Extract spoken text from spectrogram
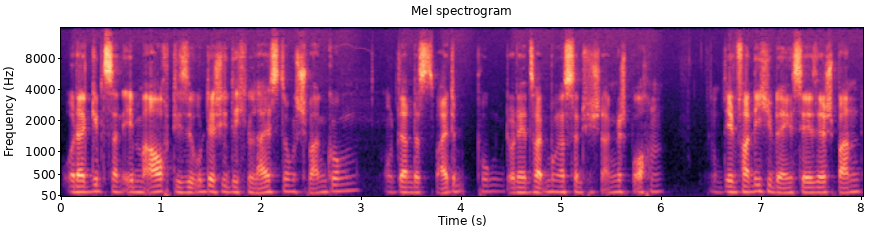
Oder gibt es dann eben auch diese unterschiedlichen Leistungsschwankungen? Und dann das zweite Punkt, oder den zweiten Punkt hast du natürlich schon angesprochen, und den fand ich übrigens sehr, sehr spannend,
